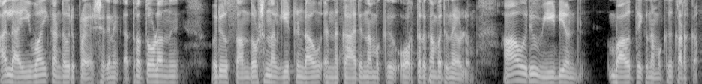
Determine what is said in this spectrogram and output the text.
ആ ലൈവായി കണ്ട ഒരു പ്രേക്ഷകന് എത്രത്തോളം അന്ന് ഒരു സന്തോഷം നൽകിയിട്ടുണ്ടാവും എന്ന കാര്യം നമുക്ക് ഓർത്തെടുക്കാൻ പറ്റുന്നേ ഉള്ളൂ ആ ഒരു വീഡിയോ ഭാഗത്തേക്ക് നമുക്ക് കടക്കാം.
